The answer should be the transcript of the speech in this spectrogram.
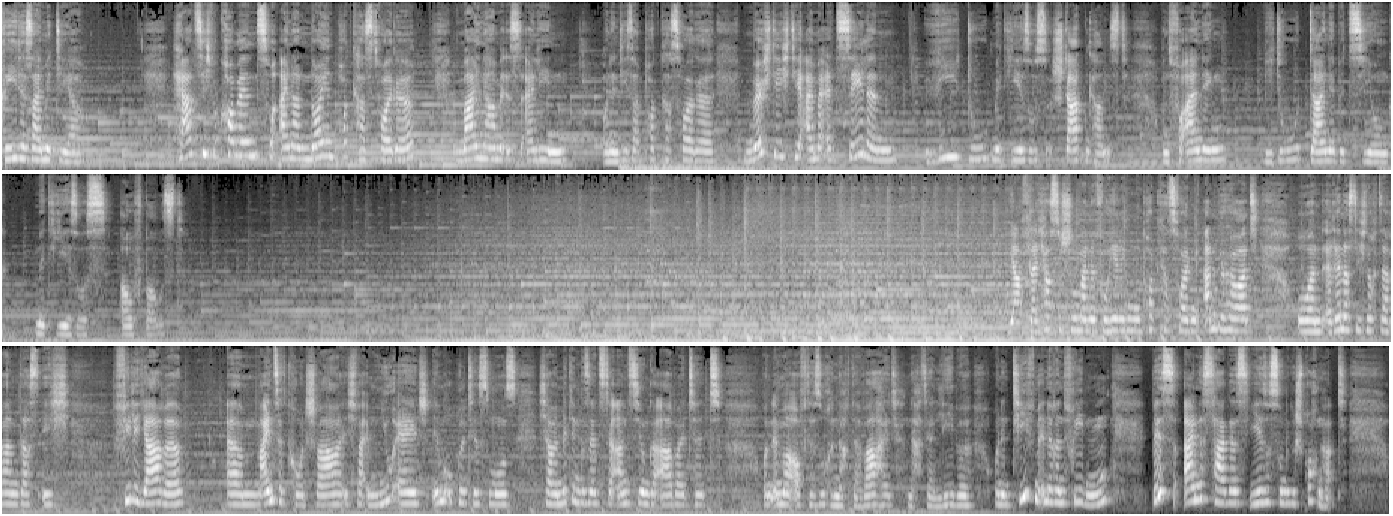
Friede sei mit dir. Herzlich willkommen zu einer neuen Podcast-Folge. Mein Name ist Eileen und in dieser Podcast-Folge möchte ich dir einmal erzählen, wie du mit Jesus starten kannst und vor allen Dingen, wie du deine Beziehung mit Jesus aufbaust. Vielleicht hast du schon meine vorherigen Podcast-Folgen angehört und erinnerst dich noch daran, dass ich viele Jahre ähm, Mindset-Coach war. Ich war im New Age, im Okkultismus. Ich habe mit dem Gesetz der Anziehung gearbeitet und immer auf der Suche nach der Wahrheit, nach der Liebe und in tiefem inneren Frieden, bis eines Tages Jesus zu mir gesprochen hat.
